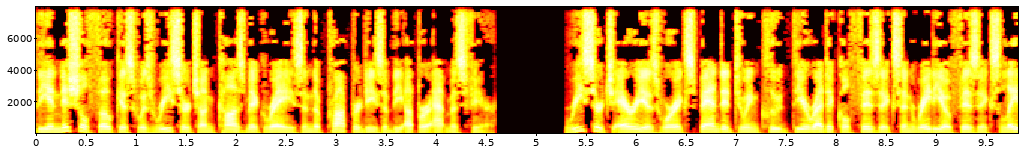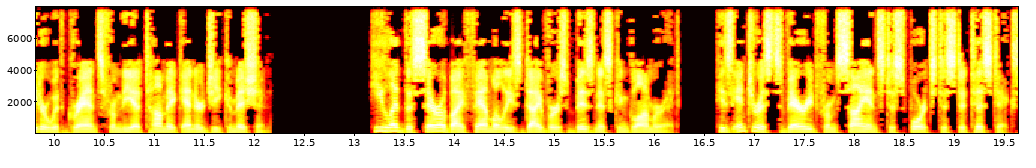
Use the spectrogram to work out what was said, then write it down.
The initial focus was research on cosmic rays and the properties of the upper atmosphere. Research areas were expanded to include theoretical physics and radiophysics later with grants from the Atomic Energy Commission. He led the Sarabhai family's diverse business conglomerate. His interests varied from science to sports to statistics.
